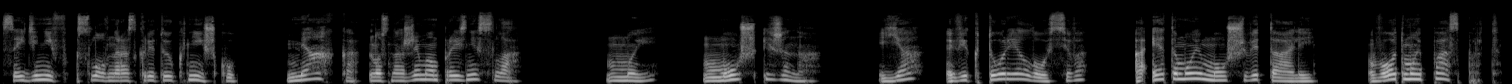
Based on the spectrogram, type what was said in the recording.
соединив словно раскрытую книжку, мягко, но с нажимом произнесла «Мы — муж и жена. Я — Виктория Лосева, а это мой муж Виталий. Вот мой паспорт».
